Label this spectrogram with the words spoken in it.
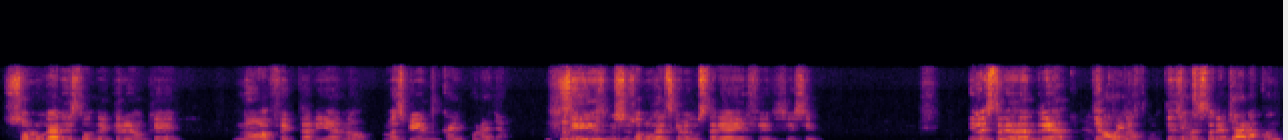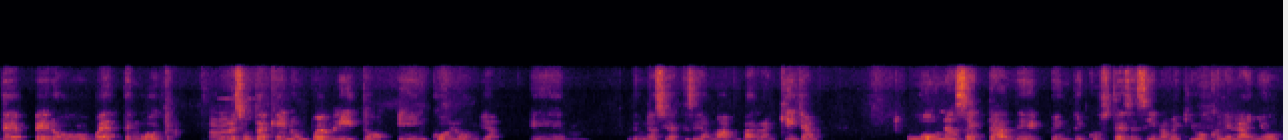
son lugares donde creo que no afectaría, ¿no? Más bien, caer por allá. sí, esos son lugares que me gustaría ir, sí, sí, sí. ¿Y la historia de Andrea? ¿Ya Ah, bueno, ¿Tienes una historia? Ya la conté, pero voy a- tengo otra. A ver. Resulta que en un pueblito en Colombia, eh, de una ciudad que se llama Barranquilla, hubo una secta de pentecosteses, si no me equivoco, en el año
